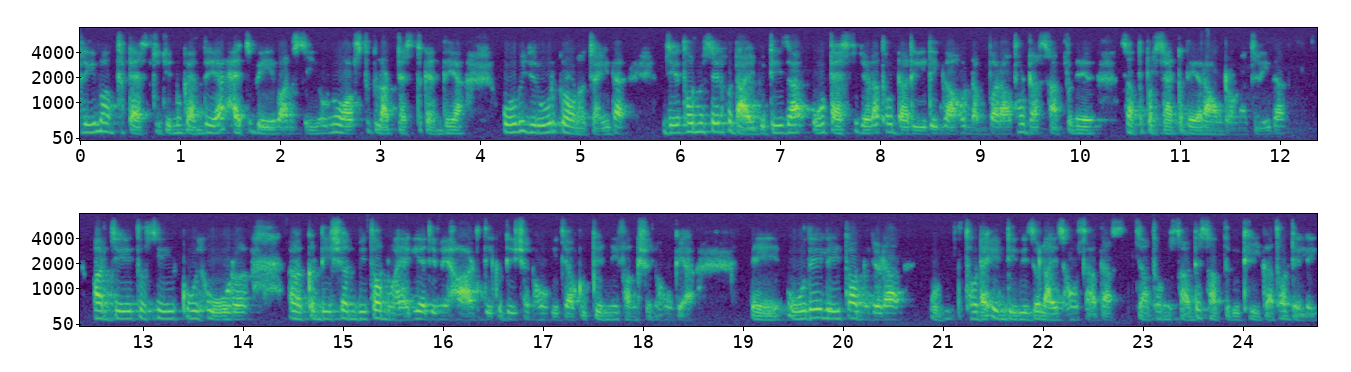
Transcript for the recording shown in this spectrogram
3 ਮੰਥ ਟੈਸਟ ਜਿਹਨੂੰ ਕਹਿੰਦੇ ਆ HbA1c ਉਹਨੂੰ ਔਸਤ ਬਲੱਡ ਟੈਸਟ ਕਹਿੰਦੇ ਆ, ਉਹ ਵੀ ਜ਼ਰੂਰ ਕਰਾਉਣਾ ਚਾਹੀਦਾ। ਜੇ ਤੁਹਾਨੂੰ ਸਿਰਫ ਡਾਇਬੀਟੀਜ਼ ਆ, ਉਹ ਟੈਸਟ ਜਿਹੜਾ ਤੁਹਾਡਾ ਰੀਡਿੰਗ ਆ, ਉਹ ਨੰਬਰ ਆ, ਤੁਹਾਡਾ 7 ਦੇ 7% ਦੇ ਅਰਾਊਂਡ ਆਉਣਾ ਚਾਹੀਦਾ। ਪਰ ਜੇ ਤੁਸੀਂ ਕੋਈ ਹੋਰ ਕੰਡੀਸ਼ਨ ਵੀ ਤੁਹਾਨੂੰ ਹੈਗੀ ਆ, ਜਿਵੇਂ ਹਾਰਟ ਦੀ ਕੰਡੀਸ਼ਨ ਹੋ ਗਈ ਜਾਂ ਕੋਈ ਕਿਡਨੀ ਫੰਕਸ਼ਨ ਹੋ ਗਿਆ, ਤੇ ਉਹਦੇ ਲਈ ਤੁਹਾਨੂੰ ਜਿਹੜਾ ਥੋੜਾ ਇੰਡੀਵਿਜੂਅਲਾਈਜ਼ ਹੋ ਸਕਦਾ ਜਾਂ ਤੁਹਾਨੂੰ 7.5 ਵੀ ਠੀਕ ਆ ਤੁਹਾਡੇ ਲਈ।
